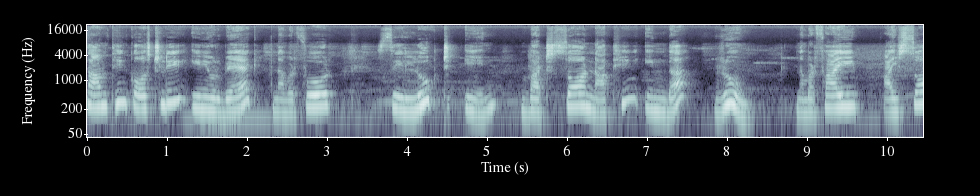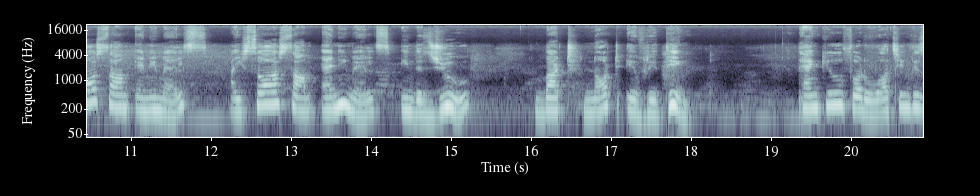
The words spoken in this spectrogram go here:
something costly in your bag number four She looked in but saw nothing in the room. Number five, I saw some animals. I saw some animals in the zoo, but not everything. Thank you for watching this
